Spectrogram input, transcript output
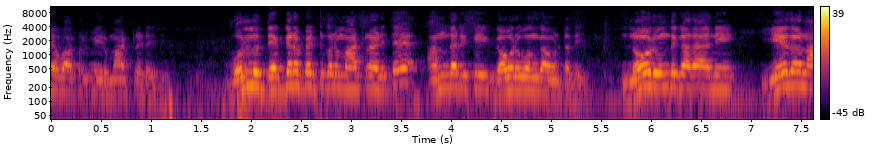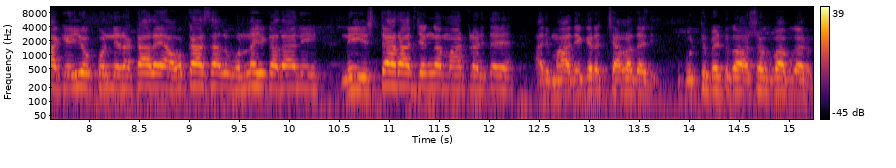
చెవాకులు మీరు మాట్లాడేది? ఒళ్ళు దగ్గర పెట్టుకొని మాట్లాడితే అందరికీ గౌరవంగా ఉంటుంది. నోరు ఉంది కదా అని ఏదో నాకేయో కొన్ని రకాల అవకాశాలు ఉన్నాయి కదా అని నీ ఇష్టారాజ్యంగా మాట్లాడితే అది మా దగ్గర చల్లదది. గుర్తుపెట్టుకో అశోక్ బాబు గారు.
